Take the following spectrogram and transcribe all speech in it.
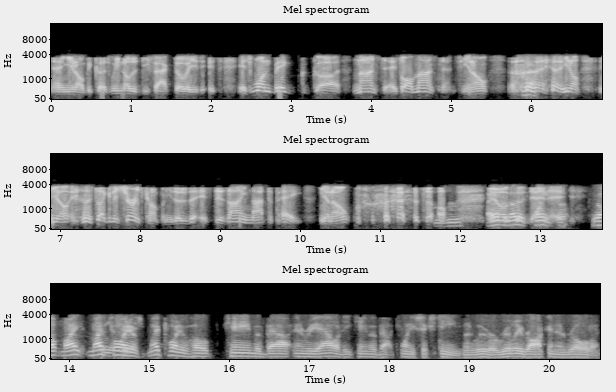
And you know because we know the de facto is it's it's one big uh, nonsense. It's all nonsense, you know. Yeah. you know, you know, it's like an insurance company. There's, it's designed not to pay, you know. so, Mhm. I you have know, another so, point. and, though. Well, my my point of my point of hope came about in reality came about 2016 when we were really rocking and rolling.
